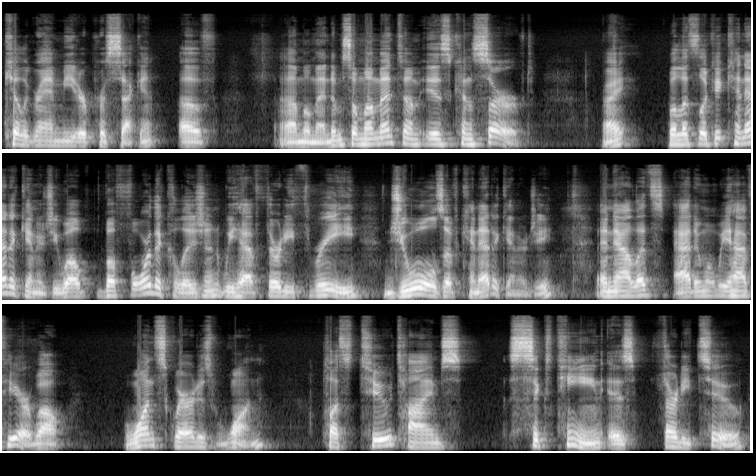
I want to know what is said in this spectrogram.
kilogram meter per second of uh, momentum. So momentum is conserved, right? But let's look at kinetic energy. Well, before the collision, we have 33 joules of kinetic energy. And now let's add in what we have here. Well, 1 squared is 1 plus 2 times 16 is 32.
